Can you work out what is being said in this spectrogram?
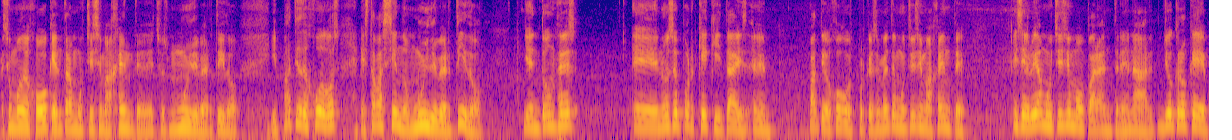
es un modo de juego que entra muchísima gente, de hecho es muy divertido. Y patio de juegos estaba siendo muy divertido. Y entonces, eh, no sé por qué quitáis eh, patio de juegos, porque se mete muchísima gente. Y servía muchísimo para entrenar. Yo creo que...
